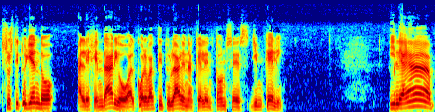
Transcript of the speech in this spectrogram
sustituyendo al legendario, al coreback titular en aquel entonces, Jim Kelly. Y le ha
